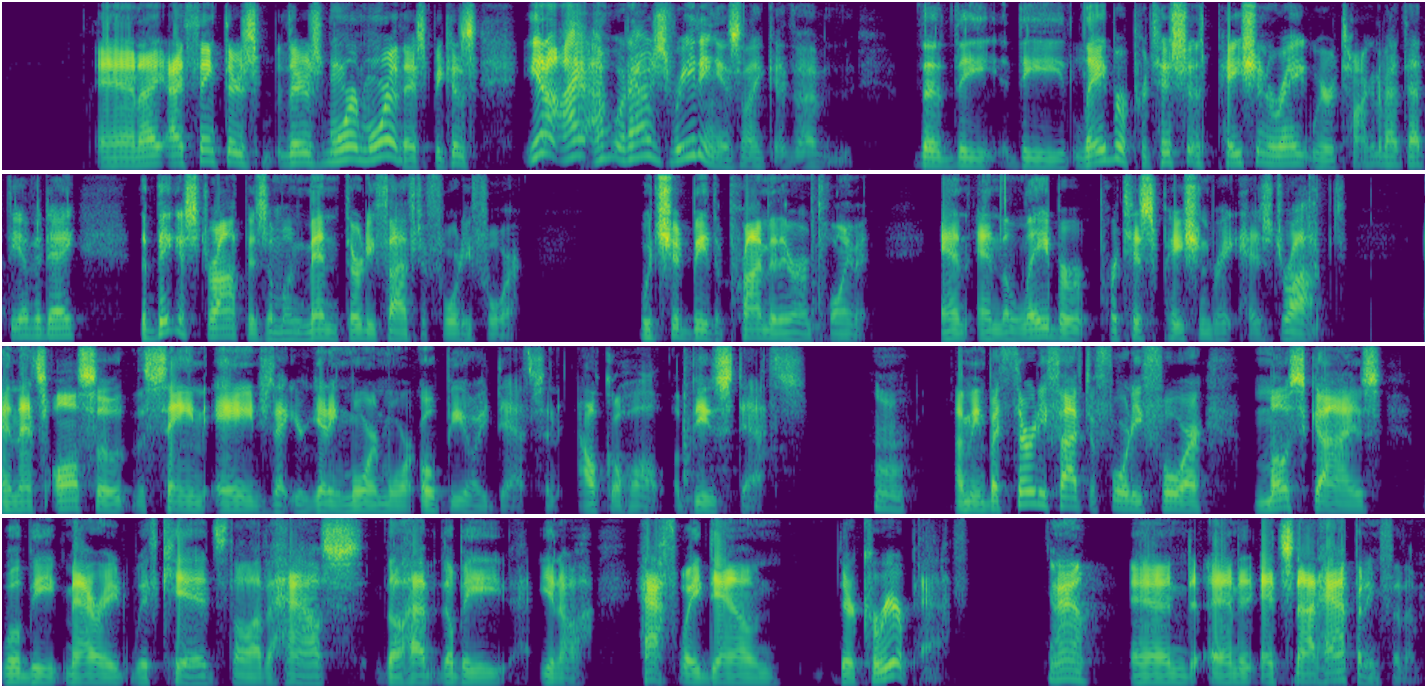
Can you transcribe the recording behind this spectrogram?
And I, I think there's there's more and more of this because you know I, I what I was reading is like the the the the labor participation rate. We were talking about that the other day. The biggest drop is among men 35 to 44 which should be the prime of their employment. And and the labor participation rate has dropped. And that's also the same age that you're getting more and more opioid deaths and alcohol abuse deaths. Hmm. I mean, by 35 to 44, most guys will be married with kids. They'll have a house. They'll have they'll be, you know, halfway down their career path. Yeah. And and it's not happening for them.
